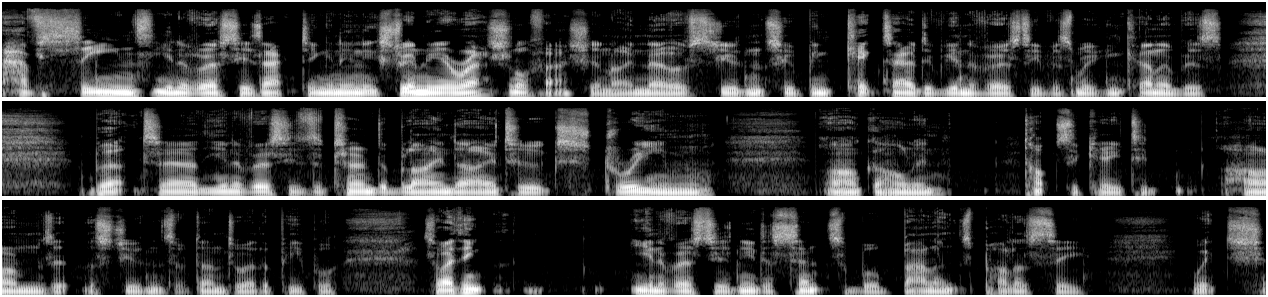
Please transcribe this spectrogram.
have seen universities acting in an extremely irrational fashion. I know of students who've been kicked out of university for smoking cannabis, but uh, the universities have turned a blind eye to extreme alcohol intoxicated harms that the students have done to other people. So I think universities need a sensible, balanced policy which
